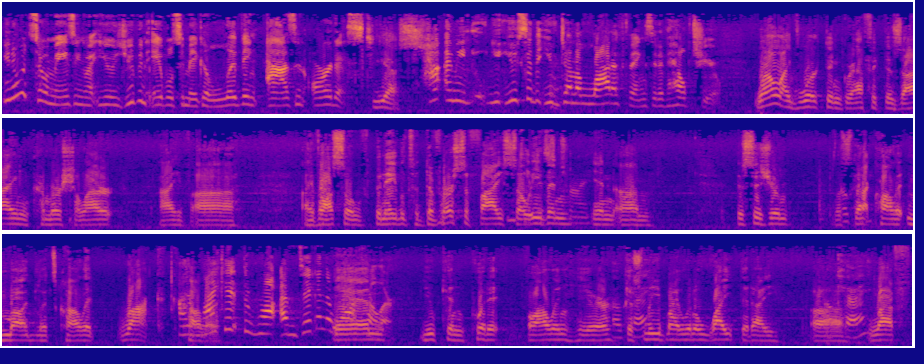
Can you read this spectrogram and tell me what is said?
You know what's so amazing about you is you've been able to make a living as an artist. Yes. How, I mean, you, you said that you've done a lot of things that have helped you. Well, I've worked in graphic design and commercial art. I've uh, I've also been able to diversify. So give this a even in um, this is your let's Okay. not call it mud. Let's call it rock Color. I like it the rock. I'm digging the rock and color. You can put it all in here. Just leave my little white that I uh, Okay. left.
